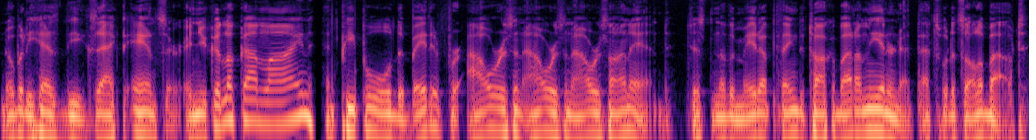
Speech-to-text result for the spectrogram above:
Nobody has the exact answer, and you can look online and people will debate it for hours and hours and hours on end. Just another made up thing to talk about on the internet. That's what it's all about.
